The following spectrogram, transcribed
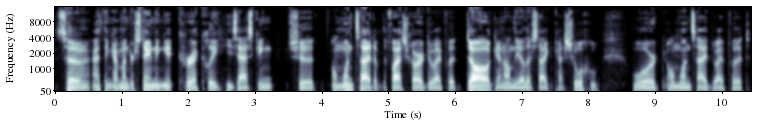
so I think I'm understanding it correctly. He's asking, should on one side of the flashcard do I put dog, and on the other side cachorro, or on one side do I put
